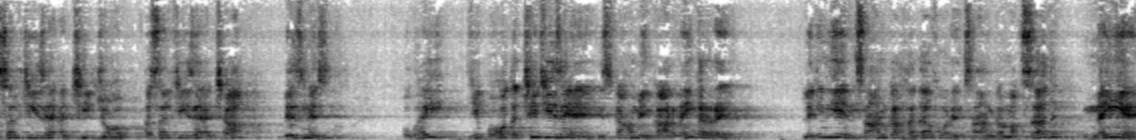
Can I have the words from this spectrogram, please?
اصل چیز ہے اچھی جاب اصل چیز ہے اچھا بزنس او بھائی یہ بہت اچھی چیزیں ہیں اس کا ہم انکار نہیں کر رہے لیکن یہ انسان کا ہدف اور انسان کا مقصد نہیں ہے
